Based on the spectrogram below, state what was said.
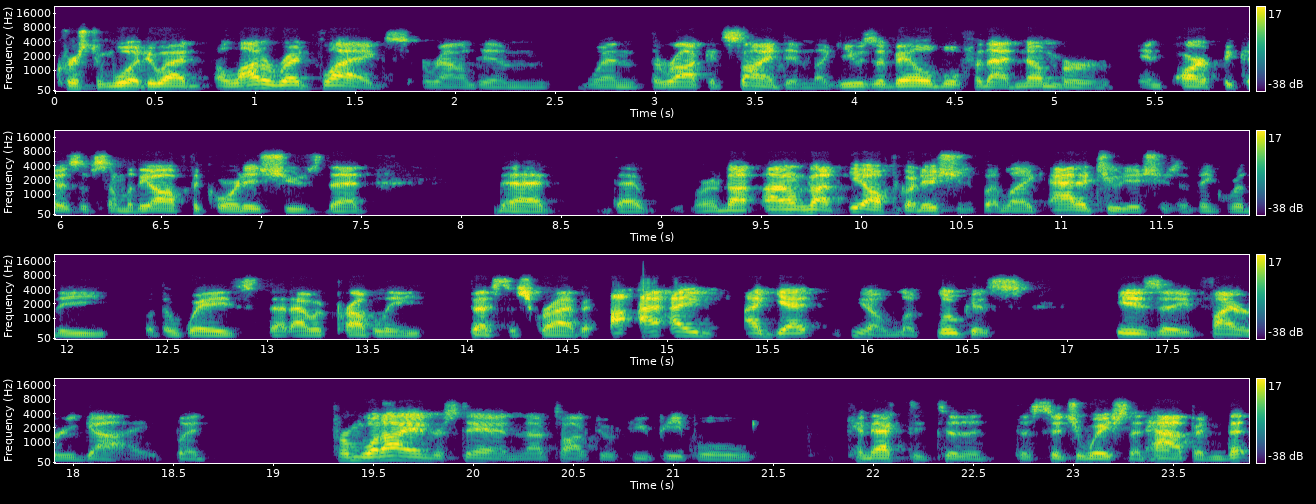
Christian Wood, who had a lot of red flags around him when the Rockets signed him. Like he was available for that number in part because of some of the off the court issues that that that were not I don't not the off the court issues, but like attitude issues. I think were the were the ways that I would probably best describe it. I I, I get you know look Lucas is a fiery guy, but from what I understand, and I've talked to a few people connected to the, the situation that happened, that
